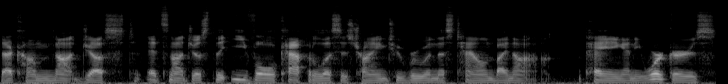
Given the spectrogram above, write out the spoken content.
that come not just it's not just the evil capitalist is trying to ruin this town by not paying any workers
